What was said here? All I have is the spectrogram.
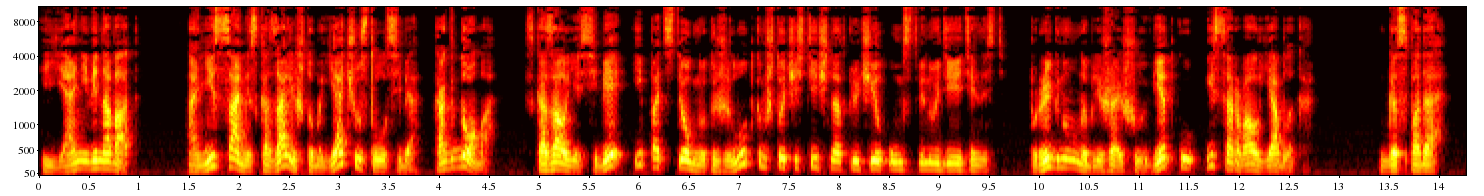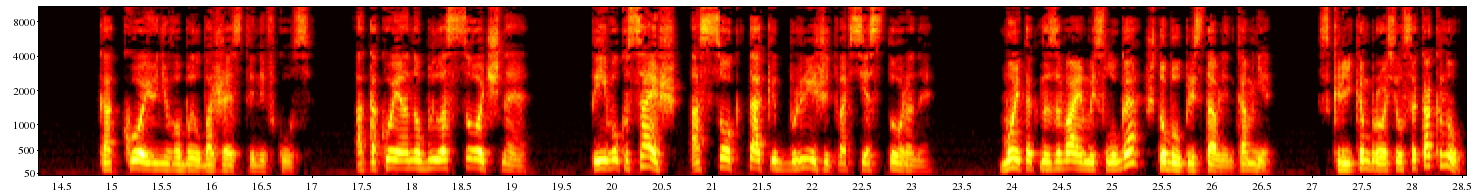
Я не виноват. Они сами сказали, чтобы я чувствовал себя как дома. Сказал я себе и, подстегнутый желудком, что частично отключил умственную деятельность, прыгнул на ближайшую ветку и сорвал яблоко. Господа, какой у него был божественный вкус! А какое оно было сочное! Ты его кусаешь, а сок так и брыжет во все стороны. Мой так называемый слуга, что был приставлен ко мне, с криком бросился к окну.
